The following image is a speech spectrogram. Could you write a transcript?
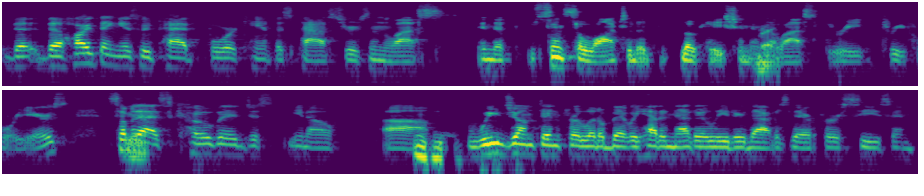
the the hard thing is we've had four campus pastors in the last in the since the launch of the location in right. the last three three four years. Some yeah. of that's COVID, just you know. Um, mm-hmm. We jumped in for a little bit. We had another leader that was there for a season,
